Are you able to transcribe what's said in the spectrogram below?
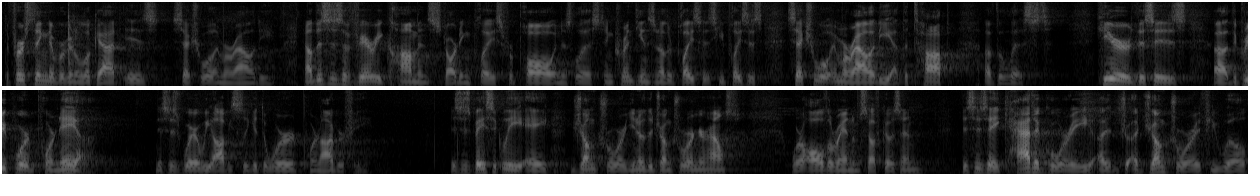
The first thing that we're going to look at is sexual immorality. Now, this is a very common starting place for Paul in his list. In Corinthians and other places, he places sexual immorality at the top of the list. Here, this is uh, the Greek word porneia. This is where we obviously get the word pornography. This is basically a junk drawer. You know the junk drawer in your house where all the random stuff goes in? This is a category, a, a junk drawer, if you will,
